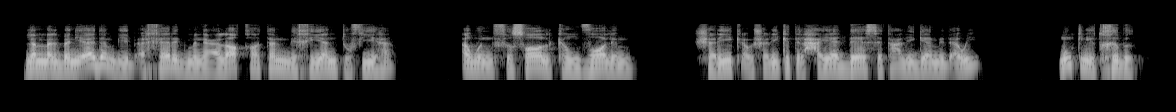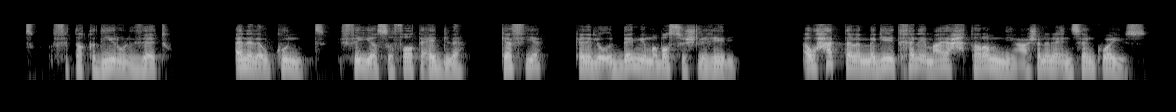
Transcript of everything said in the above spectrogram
لما البني آدم بيبقى خارج من علاقة تم خيانته فيها أو انفصال كان ظالم شريك أو شريكة الحياة داست عليه جامد قوي ممكن يتخبط. في تقديره لذاته. أنا لو كنت فيا صفات عدلة كافية كان اللي قدامي ما بصش لغيري. أو حتى لما جه يتخانق معايا احترمني عشان أنا إنسان كويس.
